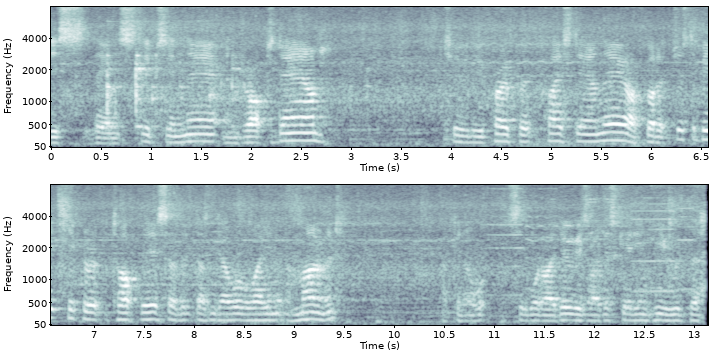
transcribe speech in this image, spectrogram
This then slips in there and drops down to the appropriate place down there. I've got it just a bit thicker at the top there so that it doesn't go all the way in at the moment. I can see what I do is I just get in here with the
